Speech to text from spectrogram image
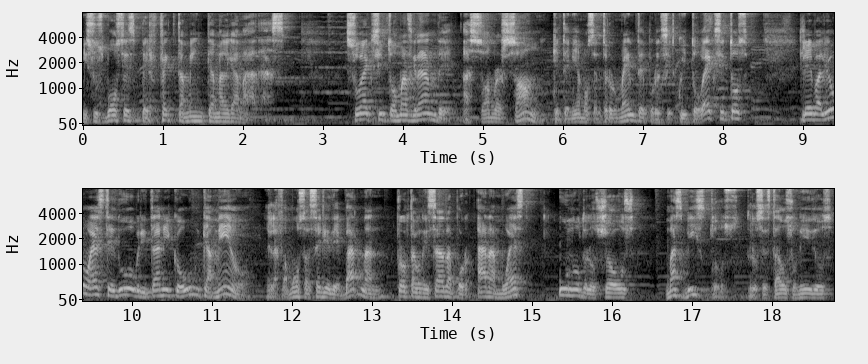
y sus voces perfectamente amalgamadas. Su éxito más grande, A Summer Song, que teníamos anteriormente por el circuito éxitos, le valió a este dúo británico un cameo en la famosa serie de Batman protagonizada por Adam West, uno de los shows más vistos de los Estados Unidos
